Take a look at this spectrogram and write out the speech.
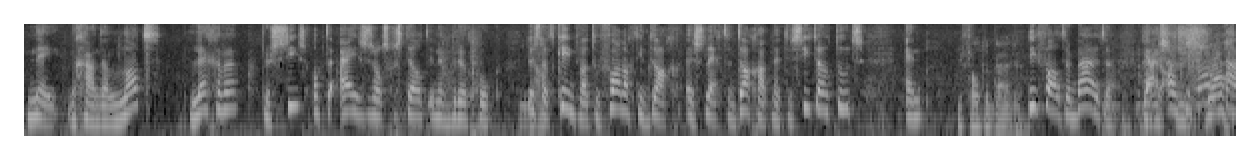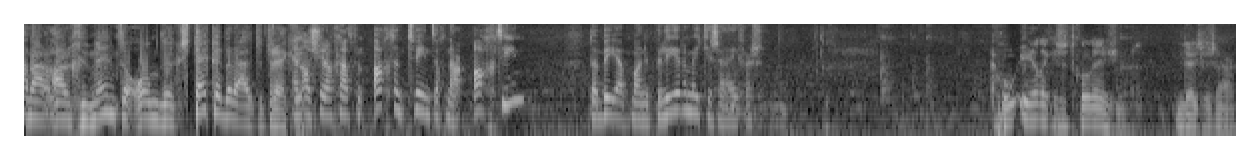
Nee, we gaan de lat leggen we precies op de eisen zoals gesteld in het brugboek. Dus dat kind wat toevallig die dag een slechte dag had met de CITO-toets en Die valt er buiten. die valt er buiten. Ja, Er is als je gezocht gaat naar van- argumenten om de stekker eruit te trekken. en als je dan gaat van 28 naar 18, dan ben je aan het manipuleren met je cijfers. Hoe eerlijk is het college in deze zaak?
